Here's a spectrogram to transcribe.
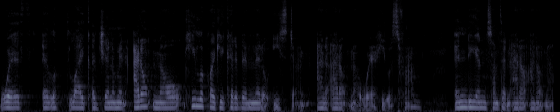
with it looked like a gentleman i don't know he looked like he could have been middle eastern i, I don't know where he was from indian something i don't i don't know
